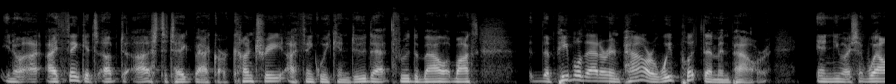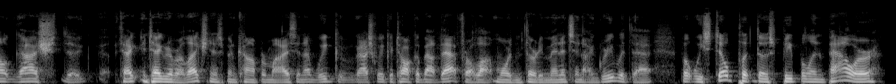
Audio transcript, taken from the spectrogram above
you know, I, I think it's up to us to take back our country. I think we can do that through the ballot box. The people that are in power, we put them in power and you know, I said, well, gosh, the integrity of our election has been compromised, and we could, gosh, we could talk about that for a lot more than thirty minutes, and I agree with that. But we still put those people in power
